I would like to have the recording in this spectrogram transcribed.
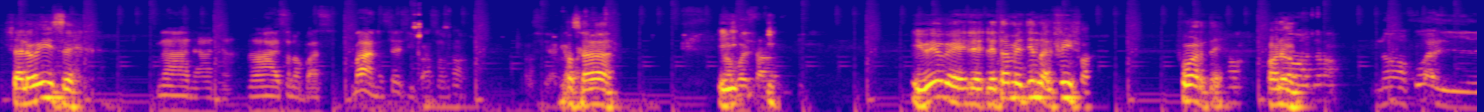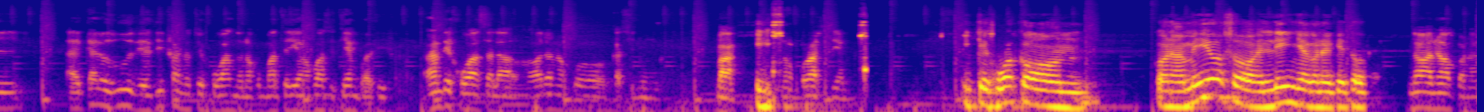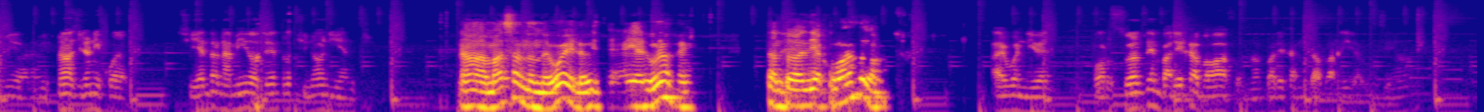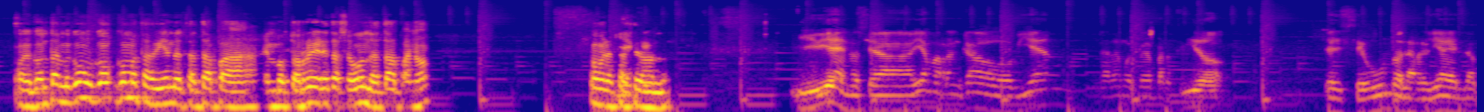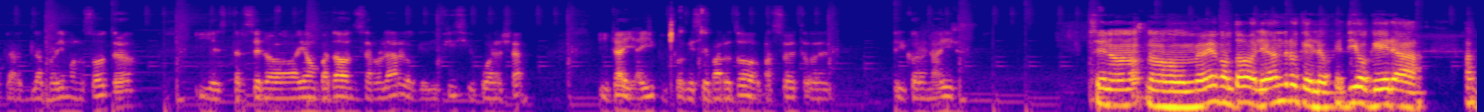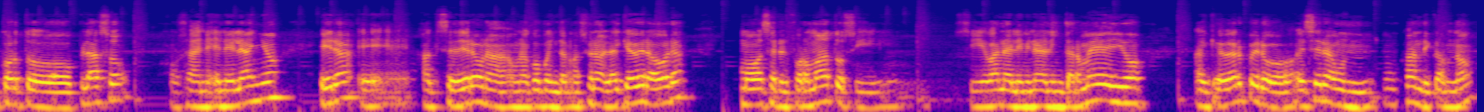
ya lo hice. No, no, no, no, eso no pasa. Va, no sé si pasa o no. O sea, no y, puedes saber. y- y veo que le, le estás metiendo al FIFA. Fuerte. No, ¿O no? no, no, no, juego al, al Call of Duty, el FIFA no estoy jugando, no, más te digo, no juego hace tiempo al FIFA. Antes jugaba salado, ahora no juego casi nunca. Va, ¿Y, no hace tiempo. y que jugás con, con amigos o en línea con el que toca? No, no, con amigos, con amigos. No, si no ni juego. Si entran amigos dentro, si no ni entro. Nada más andan de vuelo, ¿viste? Hay algunos que están todo el día jugando. Hay buen nivel. Por suerte en pareja para abajo, no en pareja nunca para arriba, si no. Oye, contame, ¿cómo, cómo, cómo estás viendo esta etapa en Boston River, esta segunda etapa, no? ¿Cómo la estás llevando? Y bien, o sea, habíamos arrancado bien, ganamos el primer partido. El segundo, la realidad es lo, lo perdimos nosotros. Y el tercero habíamos empatado en Cerro Largo, que es difícil jugar allá. Y tal, y ahí fue que se paró todo, pasó esto del, del coronavirus. Sí, no, no, no, me había contado Leandro que el objetivo que era a corto plazo, o sea, en, en el año, era eh, acceder a una, a una Copa Internacional. Hay que ver ahora cómo va a ser el formato, si, si van a eliminar el intermedio, hay que ver, pero ese era un, un hándicap, ¿no?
